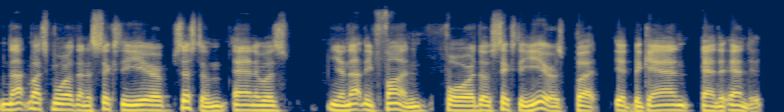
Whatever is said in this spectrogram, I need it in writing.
not much more than a 60 year system. And it was, you know, not any fun for those 60 years, but it began and it ended.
